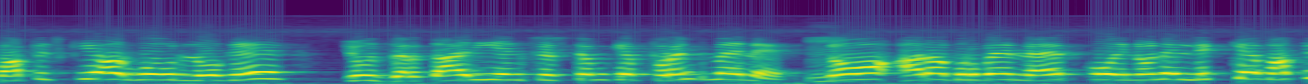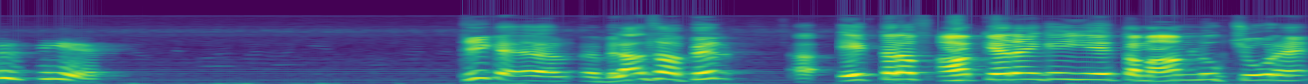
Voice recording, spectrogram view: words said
वापस किया और वो लोग हैं जो जरदारी एंड सिस्टम के फ्रंट मैन है। नौ अरब रुपए नैब को इन्होंने लिख के वापस दिए। ठीक है बिलाल साहब फिर एक तरफ़ आप कह रहे हैं कि ये तमाम लोग चोर हैं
